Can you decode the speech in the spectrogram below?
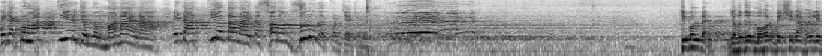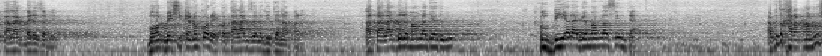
এটা কোনো আত্মীয়ের জন্য মানায় না। এটা আত্মীয়তা না, এটা চরম জুলুমের পর্যায়ে চলে যায়। কি বলবেন? যে হুজুর, মোহর বেশি না হইলে তালাক বেড়ে যাবে। মোহর বেশি কেন করে? তালাক যেন দিতে না পারে। আর তালাক দিলে মামলা দিয়ে দেবো। বিয়ের আগে মামলা চিন্তা। আপনি তো খারাপ মানুষ।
